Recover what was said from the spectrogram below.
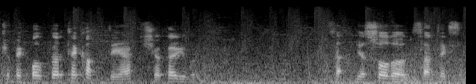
Köpek balıkları tek attı ya. Şaka gibi. Sen, Yasuo da öldü. Sen teksin.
